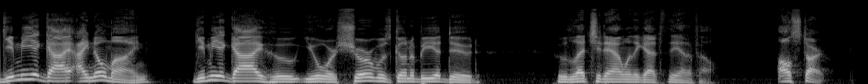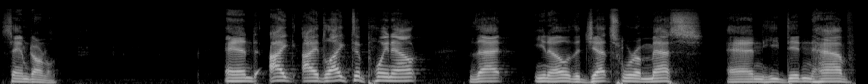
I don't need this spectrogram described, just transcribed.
Give me a guy, I know mine, Give me a guy who you were sure was going to be a dude who let you down when they got to the NFL. I'll start. Sam Darnold. And I, I'd like to point out that, you know, the Jets were a mess and he didn't have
